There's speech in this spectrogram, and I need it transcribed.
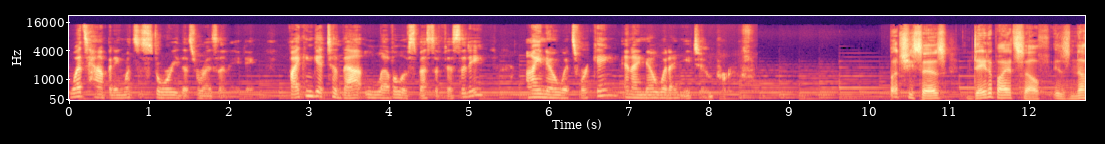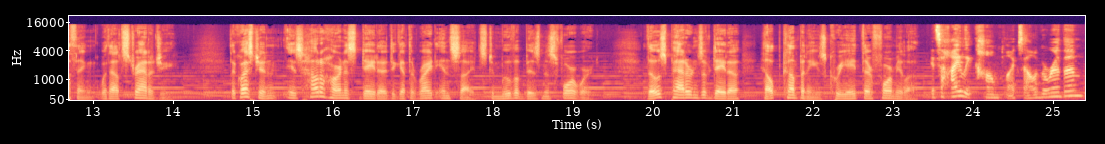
what's happening? What's the story that's resonating? If I can get to that level of specificity, I know what's working and I know what I need to improve. But she says data by itself is nothing without strategy. The question is how to harness data to get the right insights to move a business forward. Those patterns of data help companies create their formula. It's a highly complex algorithm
